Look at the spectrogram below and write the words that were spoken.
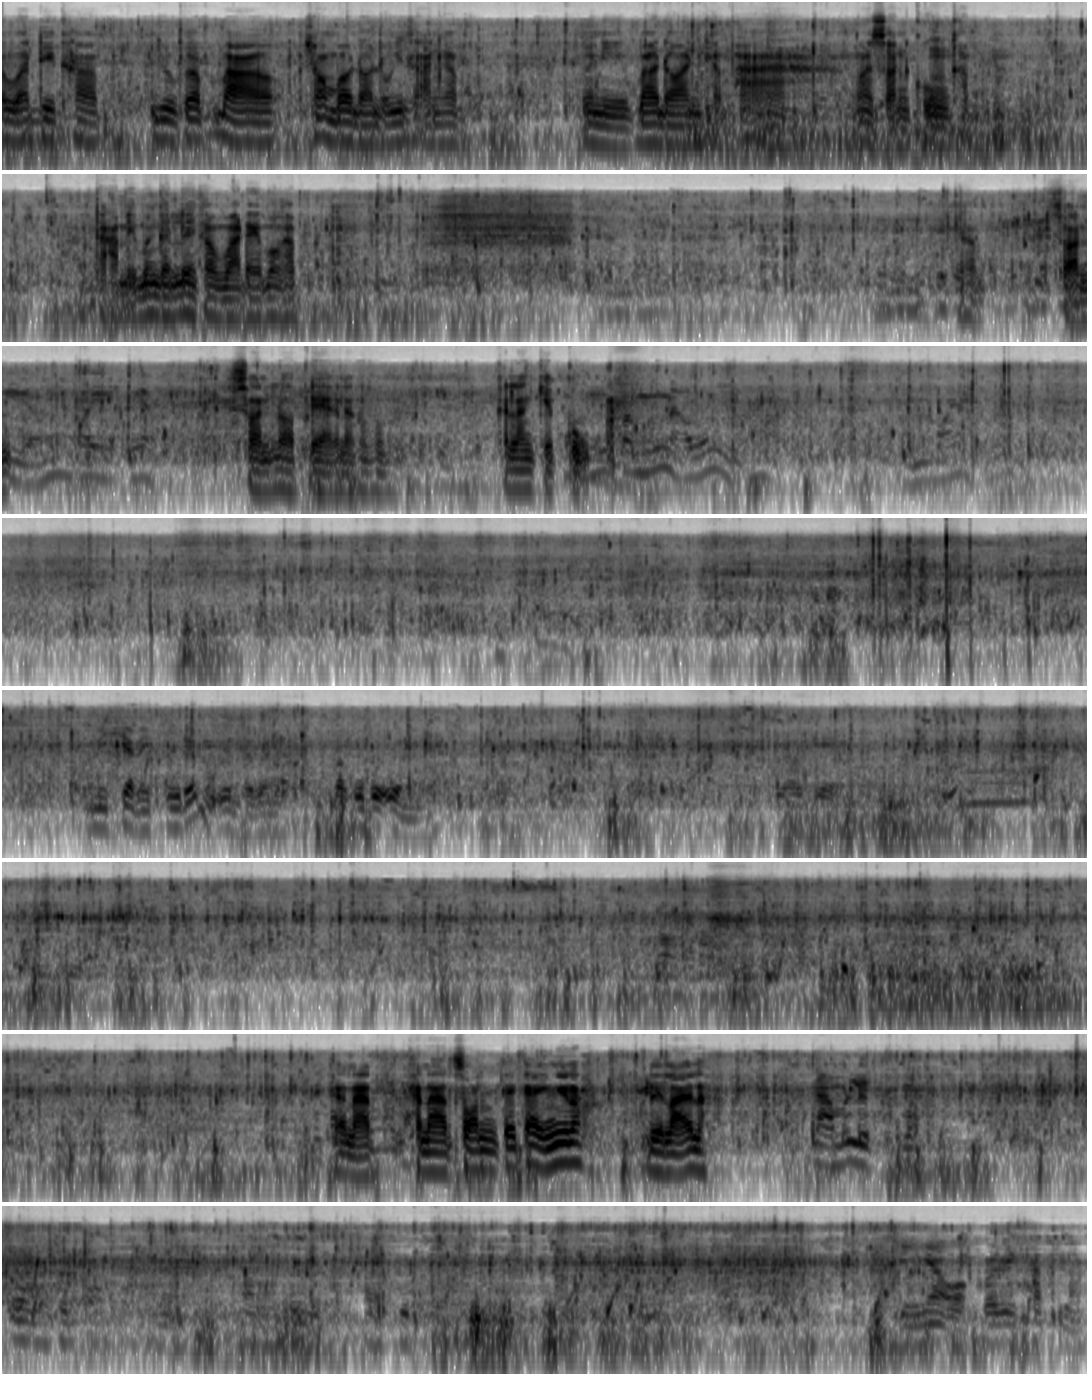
สวัสดีครับ อยู่กับบาวช่องบาวดอนลูกอีสานครับวันนี้บาวดอนจะพามาสอนกุ้งครับ ตามไปเบิ่งกันเลยครับว่าได้บ่ครับ ครับสอนสอนรอบแรกแล้วครับผมกำลังเก็บกุ้ง มีเขียนในกูได้หมู่อื่นแต่ว่าว่ากูบ่อื่นโอเคขนาดขนาดสอนใกล้ๆอย่างนี้เนาะได้หลายละน้ำมันลึกว่ะทีเงี้ยออกก็รีคัดอยู่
